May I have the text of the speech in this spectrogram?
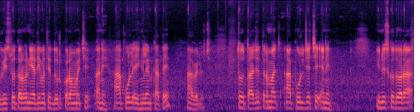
વિશ્વ ધરોહરની યાદીમાંથી દૂર કરવામાં આવે છે અને આ પુલ ઇંગ્લેન્ડ ખાતે આવેલો છે. તો તાજેતરમાં જ આ પુલ જે છે એને યુનેસ્કો દ્વારા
